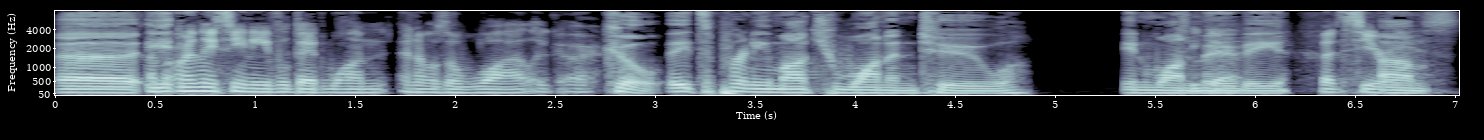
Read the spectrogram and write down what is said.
Uh, I've it- only seen Evil Dead one, and it was a while ago. cool. It's pretty much one and two in one movie, But serious.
